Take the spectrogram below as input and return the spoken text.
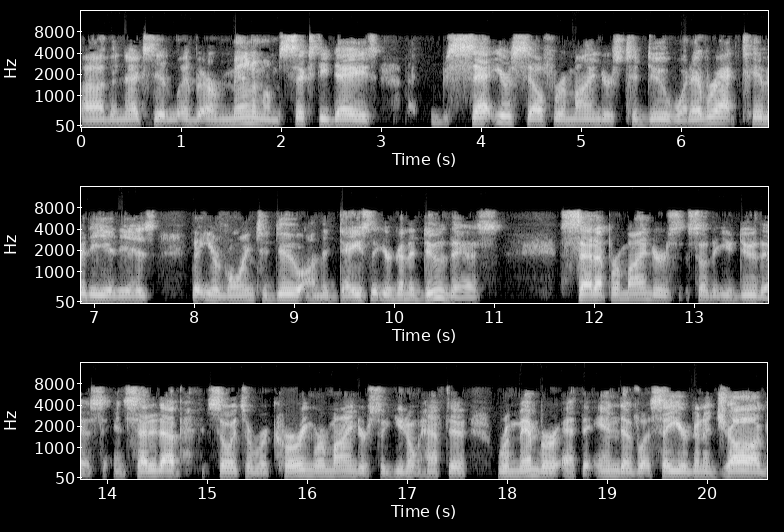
uh, the next or minimum 60 days set yourself reminders to do whatever activity it is that you're going to do on the days that you're going to do this set up reminders so that you do this and set it up so it's a recurring reminder so you don't have to remember at the end of let's say you're going to jog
